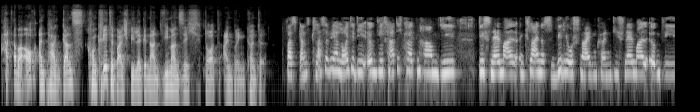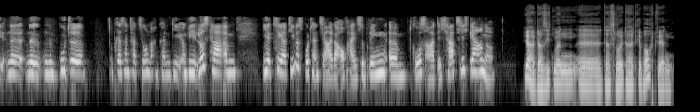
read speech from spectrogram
hat aber auch ein paar ganz konkrete Beispiele genannt, wie man sich dort einbringen könnte. Was ganz klasse wäre, Leute, die irgendwie Fertigkeiten haben, die, die schnell mal ein kleines Video schneiden können, die schnell mal irgendwie eine, eine, eine gute Präsentation machen können, die irgendwie Lust haben, ihr kreatives Potenzial da auch einzubringen. Ähm, großartig, herzlich gerne. Ja, da sieht man, äh, dass Leute halt gebraucht werden.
